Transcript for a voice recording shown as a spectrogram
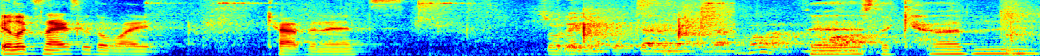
It looks nice with the white cabinets. So they're gonna put cabinet on that. Come. There's the cabinet.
